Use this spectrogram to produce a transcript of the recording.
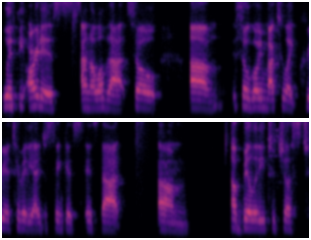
with the artists and all of that so um so going back to like creativity i just think it's it's that um ability to just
